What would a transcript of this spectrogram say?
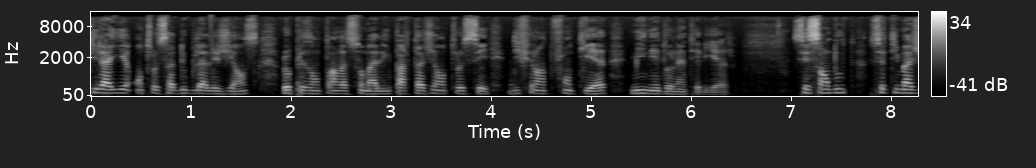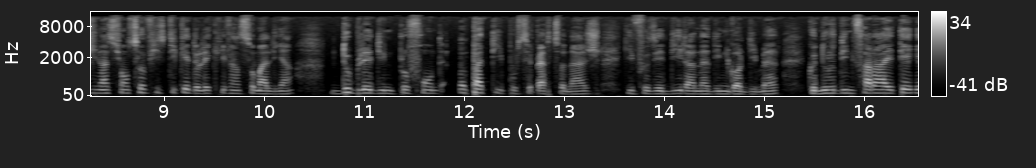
tiraillé entre sa double allégeance, représentant la Somalie partagée entre ses différentes frontières minées de l'intérieur. C'est sans doute cette imagination sophistiquée de l'écrivain somalien, doublée d'une profonde empathie pour ces personnages, qui faisait dire à Nadine Gordimer que Nouruddin Farah était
